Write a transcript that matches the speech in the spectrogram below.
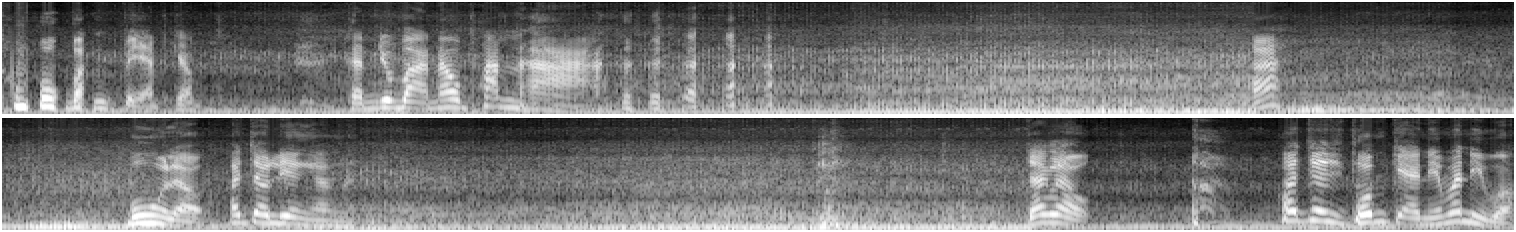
ชั่วโมงพันแปดครับ กันอยู่บ้านเอาพันหา ฮะ หมู่แล้วพระเจ้าเลี้ยงยังไงจักแล้วพระเจ้าสิทมแก่นี่มันนี่บ่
